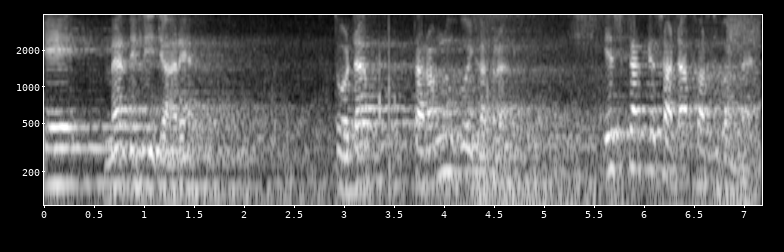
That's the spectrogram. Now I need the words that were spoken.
ਕਿ ਮੈਂ ਦਿੱਲੀ ਜਾ ਰਿਹਾ। ਤੁਹਾਡਾ ਧਰਮ ਨੂੰ ਕੋਈ ਖਤਰਾ ਨਹੀਂ। ਇਸ ਕਰਕੇ ਸਾਡਾ ਫਰਜ਼ ਬਣਦਾ ਹੈ।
